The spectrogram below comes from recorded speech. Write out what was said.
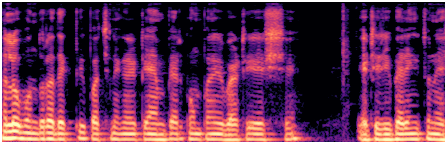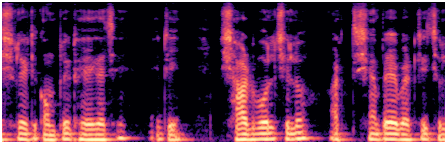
হ্যালো বন্ধুরা দেখতেই পাচ্ছেন এখানে একটি অ্যাম্পেয়ার কোম্পানির ব্যাটারি এসছে। এটি রিপেয়ারিংয়ের জন্য এসেছিল এটি কমপ্লিট হয়ে গেছে। এটি ষাট বল ছিল আটত্রিশ অ্যাম্পেয়ার ব্যাটারি ছিল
